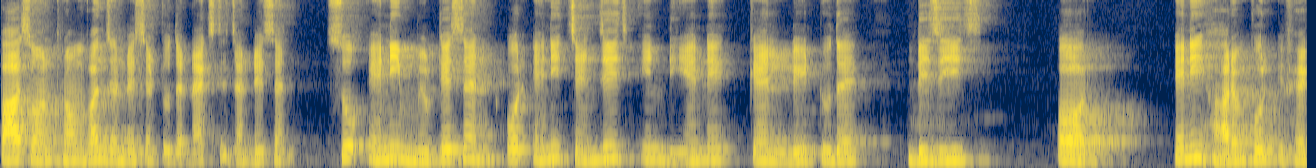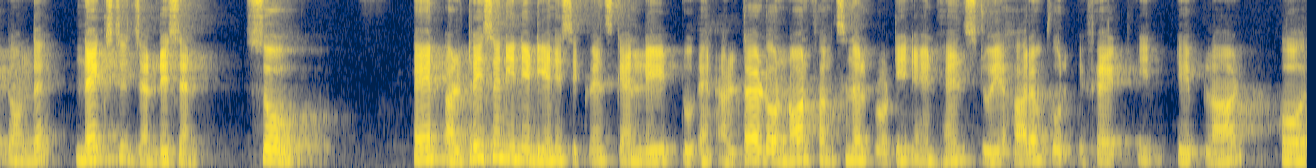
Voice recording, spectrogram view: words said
pass on from one generation to the next generation. So any mutation or any changes in DNA can lead to the disease or any harmful effect on the next generation. So an alteration in a DNA sequence can lead to an altered or non-functional protein and hence to a harmful effect in a plant or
